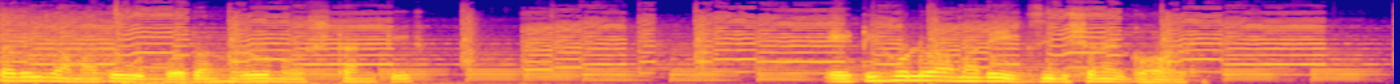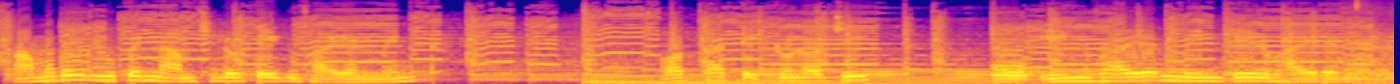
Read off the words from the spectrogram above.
তারিখ আমাদের উদ্বোধন হলো অনুষ্ঠানটির। এটি হলো আমাদের এক্সিবিশনের ঘর। আমাদের গ্রুপের নাম ছিল টেক ভাইরনমেন্ট অর্থাৎ টেকনোলজি ও এনভায়রনমেন্টের ভাইরনমেন্ট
